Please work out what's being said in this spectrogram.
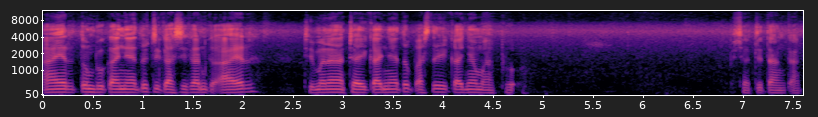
air tumbukannya itu dikasihkan ke air di mana ada ikannya itu pasti ikannya mabuk. Bisa ditangkap.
